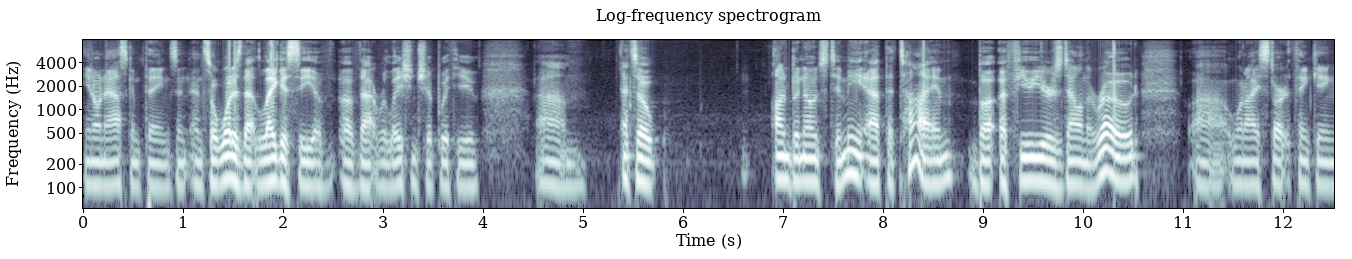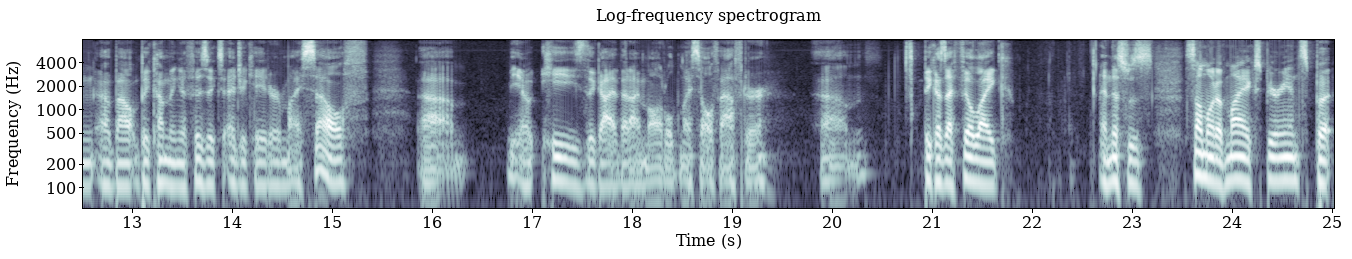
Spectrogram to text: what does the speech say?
you know, and ask him things. And, and so, what is that legacy of, of that relationship with you? Um, and so, unbeknownst to me at the time, but a few years down the road, uh, when I start thinking about becoming a physics educator myself, um, you know, he's the guy that I modeled myself after. Um, because I feel like, and this was somewhat of my experience, but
